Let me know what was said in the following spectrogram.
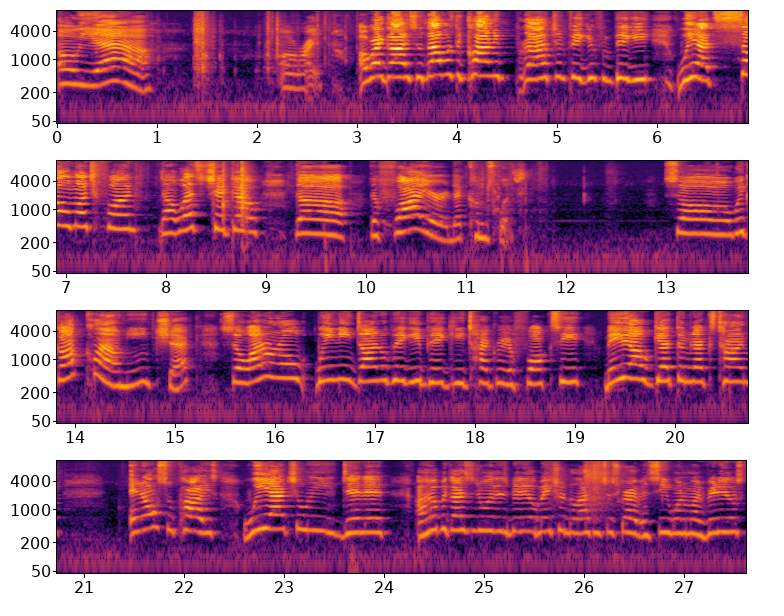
Oh yeah. All right. All right, guys. So that was the clowny action figure from Piggy. We had so much fun. Now let's check out the the flyer that comes with. So we got Clowny, check. So I don't know, we need Dino Piggy, Piggy, Tigery, or Foxy. Maybe I'll get them next time. And also, guys, we actually did it. I hope you guys enjoyed this video. Make sure to like and subscribe and see one of my videos.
